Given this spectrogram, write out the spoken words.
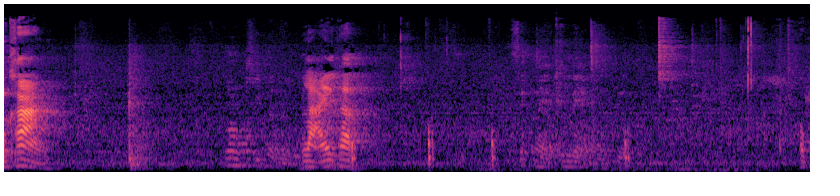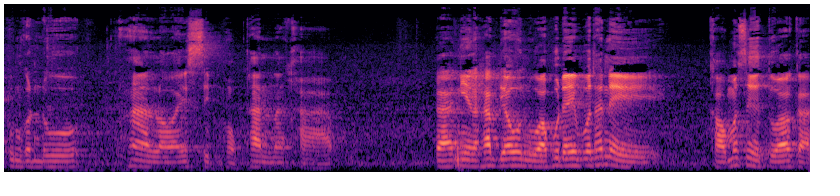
นข้างลองคิดกันดู หลายครับสักไหนที่แม่มันคือขอบคุณคนดู 516 ท่านนะครับก็นี่นะครับ เดี๋ยวหนูว่าผู้ใดผู้ท่านในเขามาซื้อตัวกะ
